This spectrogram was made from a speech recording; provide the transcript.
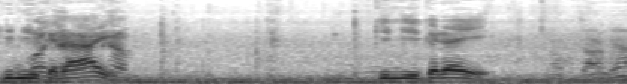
กินอีกก็ได้ กินอีกก็ได้ำจางนะ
